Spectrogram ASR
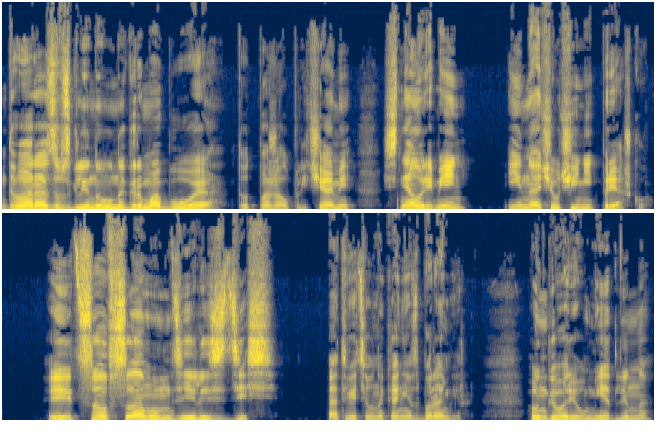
Два раза взглянул на громобоя, тот пожал плечами, снял ремень и начал чинить пряжку. «Яйцо в самом деле здесь» ответил наконец Барамир. Он говорил медленно,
